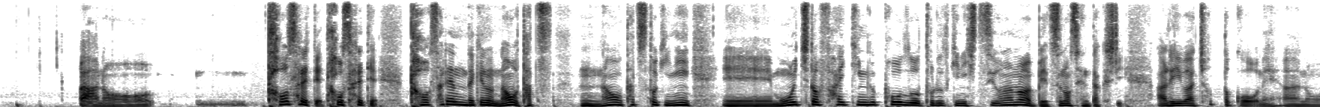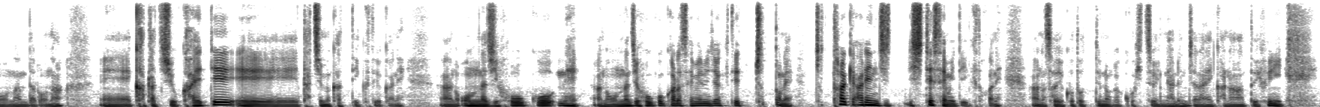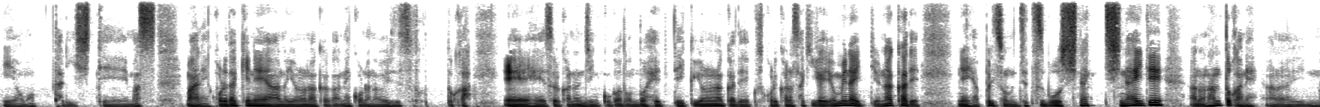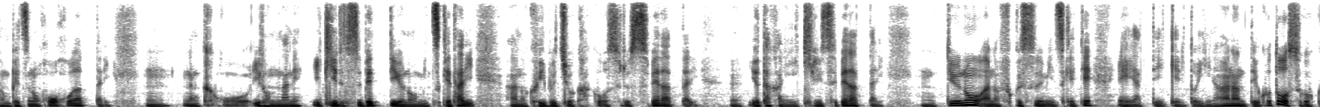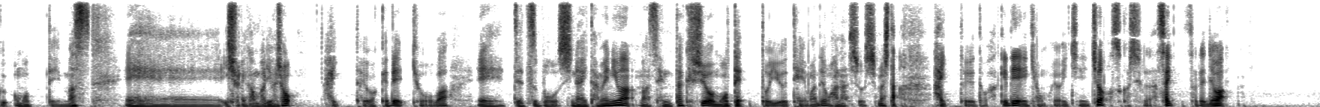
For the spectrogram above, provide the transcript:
あの倒されて、倒されて、倒されるんだけど、なお立つ。うん、なお立つ時に、えー、もう一度ファイティングポーズを取る時に必要なのは別の選択肢。あるいはちょっとこうね、あの、なんだろうな、えー、形を変えて、えー、立ち向かっていくというかね、あの、同じ方向、ね、あの、同じ方向から攻めるんじゃなくて、ちょっとね、ちょっとだけアレンジして攻めていくとかね、あの、そういうことっていうのがこう必要になるんじゃないかなというふうに、思ったりしてます。まあね、これだけね、あの、世の中がね、コロナウイルスととか、えー、それから人口がどんどん減っていく世の中で、これから先が読めないっていう中で、ね、やっぱりその絶望しなしないで、あの、なんとかね、あの、別の方法だったり、うん、なんかこう、いろんなね、生きる術っていうのを見つけたり、あの、食い縁を確保する術だったり、豊かに生きる術だったり、うん、っていうのをあの複数見つけて、えー、やっていけるといいななんていうことをすごく思っています。えー、一緒に頑張りましょう。はい。というわけで今日は、えー、絶望しないためには、まあ、選択肢を持てというテーマでお話をしました。はい。というわけで今日も良い一日をお過ごしください。それでは。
